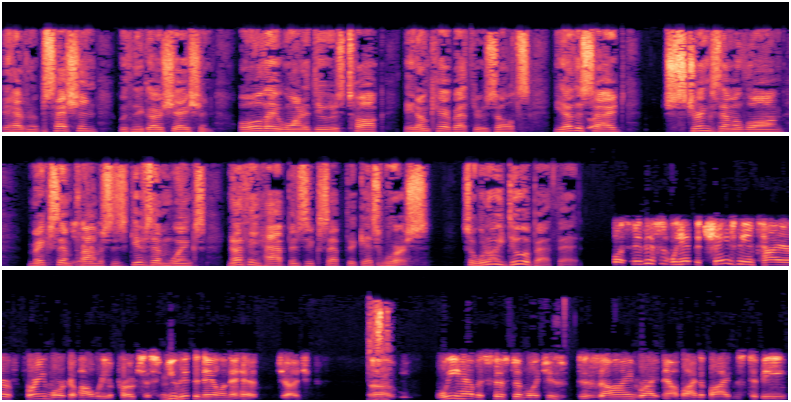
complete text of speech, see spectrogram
They have an obsession with negotiation. All they want to do is talk. They don't care about the results. The other side strings them along, makes them promises, gives them winks. Nothing happens except it gets worse. So what do we do about that? Well, see, this is we have to change the entire framework of how we approach this, and you hit the nail on the head, Judge. Uh, we have a system which is designed right now by the Bidens to be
